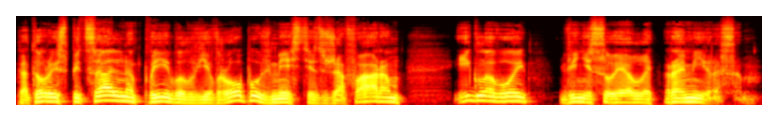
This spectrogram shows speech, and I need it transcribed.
который специально прибыл в Европу вместе с Джафаром и главой Венесуэлы Рамиресом.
